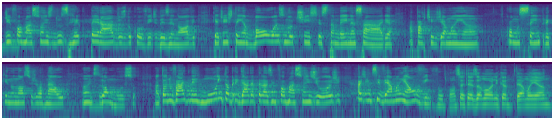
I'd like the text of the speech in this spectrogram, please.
de informações dos recuperados do Covid-19, que a gente tenha boas notícias também nessa área a partir de amanhã, como sempre aqui no nosso jornal antes do almoço. Antônio Wagner, muito obrigada pelas informações de hoje. A gente se vê amanhã ao vivo. Com certeza, Mônica. Até amanhã.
